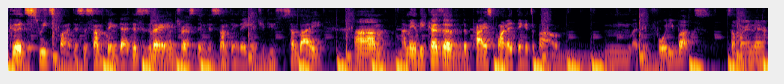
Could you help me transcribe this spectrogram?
good sweet spot. This is something that this is very interesting. This is something that you introduce to somebody. Um, I mean, because of the price point, I think it's about mm, I think forty bucks somewhere in there.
